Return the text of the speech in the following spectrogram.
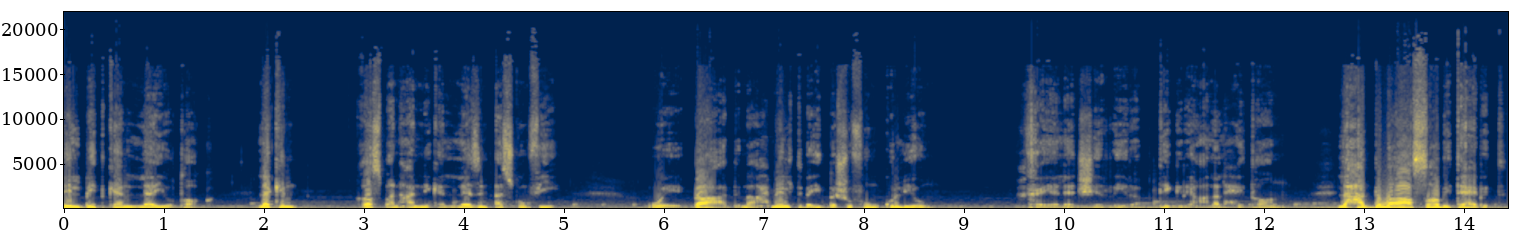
البيت كان لا يطاق لكن غصبا عني كان لازم أسكن فيه. وبعد ما حملت بقيت بشوفهم كل يوم. خيالات شريرة بتجري على الحيطان. لحد ما أعصابي تعبت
